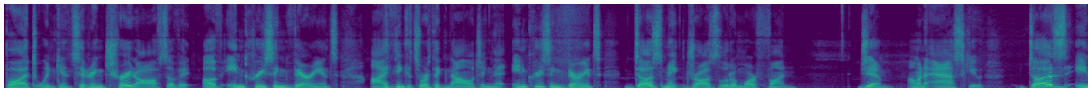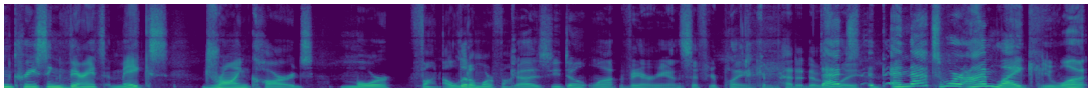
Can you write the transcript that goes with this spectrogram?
But when considering trade offs of, it, of increasing variance, I think it's worth acknowledging that increasing variance does make draws a little more fun. Jim, I'm going to ask you Does increasing variance makes drawing cards more fun, a little more fun? Guys, you don't want variance if you're playing competitively. That's and that's where I'm like you want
